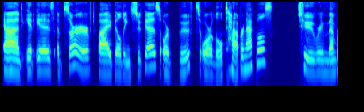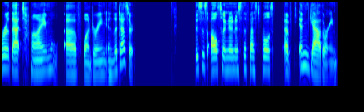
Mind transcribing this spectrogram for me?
And it is observed by building sukkahs or booths or little tabernacles to remember that time of wandering in the desert. This is also known as the festivals of ingathering,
